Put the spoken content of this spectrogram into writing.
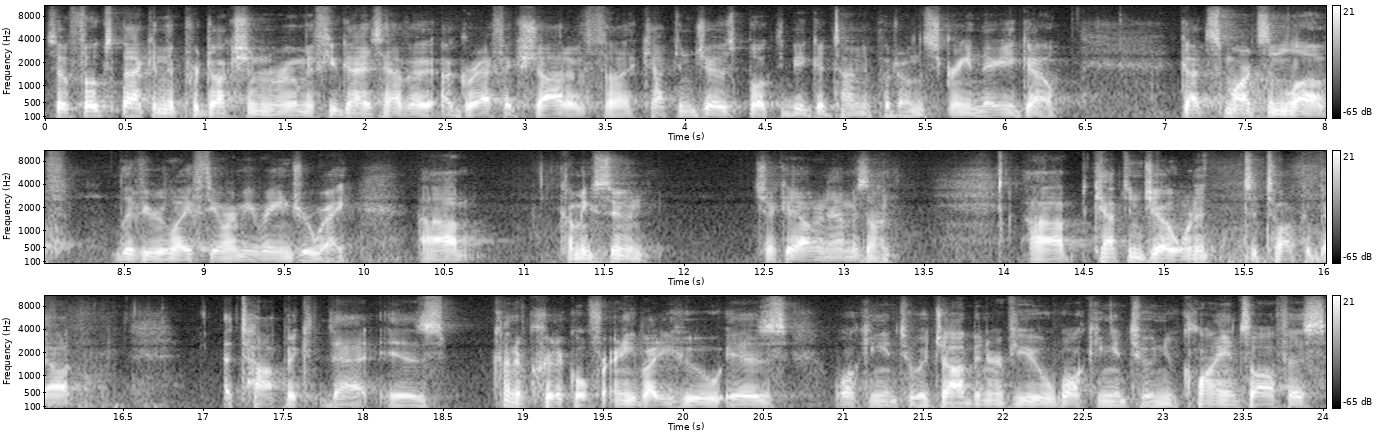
so folks back in the production room, if you guys have a, a graphic shot of uh, Captain Joe's book, to be a good time to put it on the screen. There you go. Gut Smarts and Love. Live your life the Army Ranger way. Um, coming soon. Check it out on Amazon. Uh, Captain Joe wanted to talk about a topic that is kind of critical for anybody who is walking into a job interview, walking into a new client's office.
